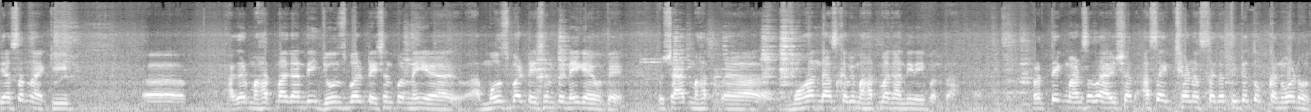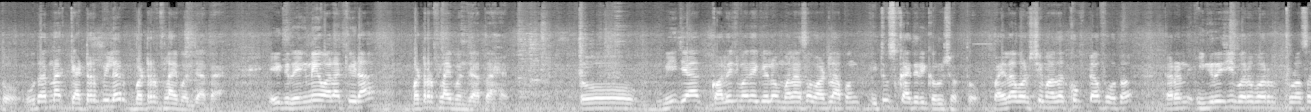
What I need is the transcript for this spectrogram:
ते असं ना की अगर महात्मा गांधी जोन्सबर्ग स्टेशन पर नहीं मोसबर्ग स्टेशन पर नहीं गए होते तो शायद महात मोहनदास कभी महात्मा गांधी नहीं बनता। प्रत्येक माणसाच्या आयुष्यात असा एक क्षण असतं का तिथे तो कन्वर्ट होतो. उदाहरणार्थ कॅटरपिलर बटरफ्लाय बन जाता है. एक रेंगणेवाला किडा बटरफ्लाय बन जाता है. तो मी ज्या कॉलेजमध्ये गेलो मला असं वाटलं आपण इथूच काहीतरी करू शकतो. पहिल्या वर्षी माझा खूप टफ होतं कारण इंग्रजीबरोबर थोडासा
